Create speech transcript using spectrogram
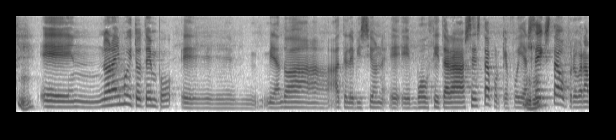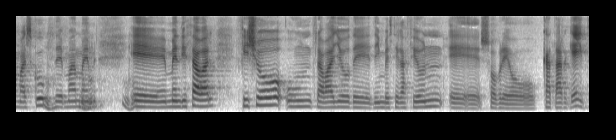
Uh -huh. eh, non hai moito tempo, eh, mirando a, a televisión, eh, eh, vou citar a sexta, porque foi a uh -huh. sexta, o programa Scoop uh -huh. de Mame, uh -huh. eh, Mendizábal, fixo un traballo de, de investigación eh, sobre o Qatar Gate,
